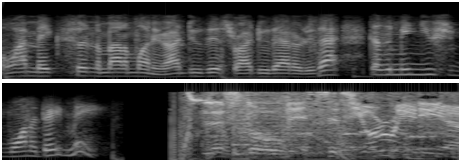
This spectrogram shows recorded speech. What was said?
oh, I make a certain amount of money, or I do this, or I do that, or do that, doesn't mean you should want to date me. Let's go. This is your radio,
